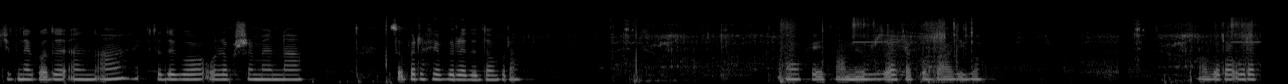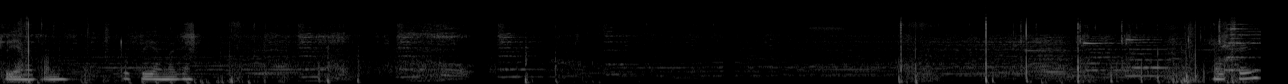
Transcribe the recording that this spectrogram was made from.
dziwnego DNA i wtedy go ulepszymy na super hybrydy, dobra. Okej, tam już zaatakowali go. Dobra, uratujemy pana. Uratujemy go. Okej.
